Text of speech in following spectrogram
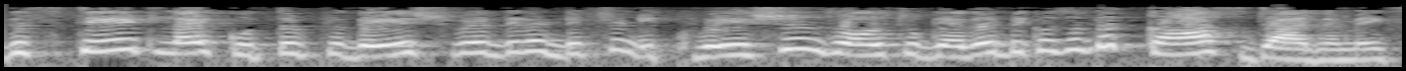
the state like Uttar Pradesh where there are different equations altogether because of the caste dynamics.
